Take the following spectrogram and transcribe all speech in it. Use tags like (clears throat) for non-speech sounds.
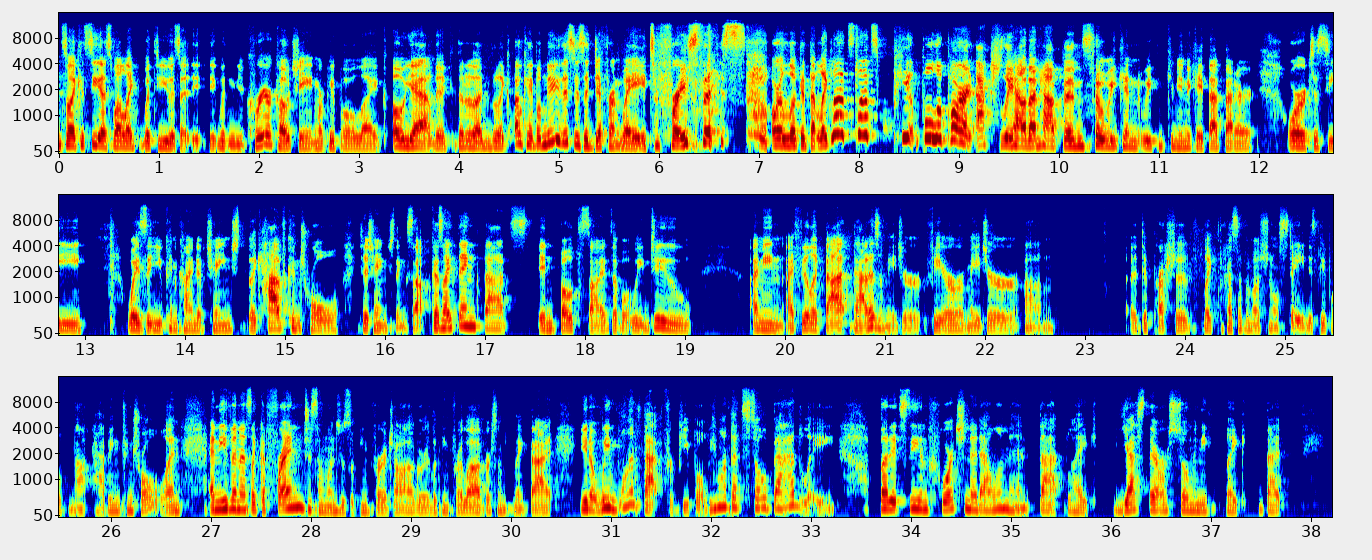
and so I could see as well, like with you as a with your career coaching, where people like, oh yeah, like they're like, like, okay, but maybe this is a different way to (laughs) phrase this (laughs) or look at that. Like let's let's pull apart actually how that happens so we can we can communicate that better, or to see ways that you can kind of change, like have control to change things up. Because I think that's in both sides of what we do. I mean, I feel like that that is a major fear or major um, a depressive like depressive emotional state is people not having control. And and even as like a friend to someone who's looking for a job or looking for love or something like that you know we want that for people. We want that so badly. But it's the unfortunate element that like yes there are so many like that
